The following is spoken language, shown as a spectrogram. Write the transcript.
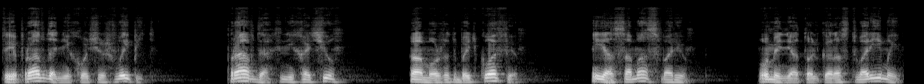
Ты правда не хочешь выпить? Правда, не хочу. А может быть, кофе? Я сама сварю. У меня только растворимый.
